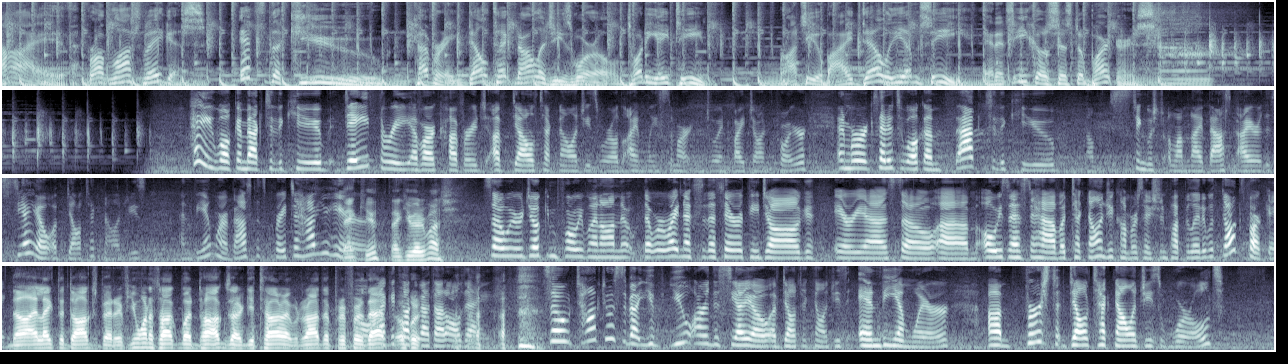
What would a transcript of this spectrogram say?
Live from Las Vegas, it's theCUBE. Covering Dell Technologies World 2018. Brought to you by Dell EMC and its ecosystem partners. Hey, welcome back to theCUBE. Day three of our coverage of Dell Technologies World. I'm Lisa Martin, joined by John Furrier. And we're excited to welcome back to theCUBE, distinguished alumni, Bask Iyer, the CIO of Dell Technologies and VMware. Bask, it's great to have you here. Thank you, thank you very much. So we were joking before we went on that, that we're right next to the therapy dog area, so um, always nice to have a technology conversation populated with dogs barking. No, I like the dogs better. If you want to talk about dogs or guitar, I would rather prefer oh, that. I could talk about that all day. so talk to us about, you, you are the CIO of Dell Technologies and VMware. Um, first Dell Technologies World,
